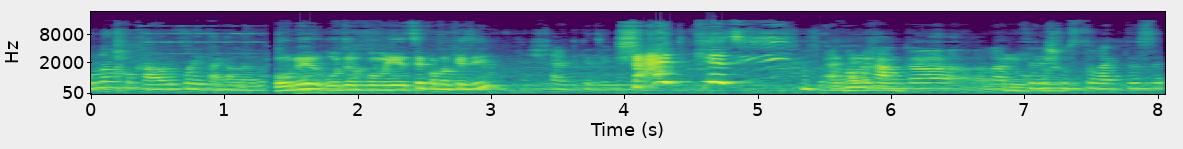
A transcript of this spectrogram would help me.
ওগুলো তো খাওয়ার উপরেই থাকা লাগবে। বোনের ওজন কমিয়েছে কত কেজি? ষাট কেজি। ষাট কেজি? এখন হালকা লাগতেছে সুস্থ লাগতেছে।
